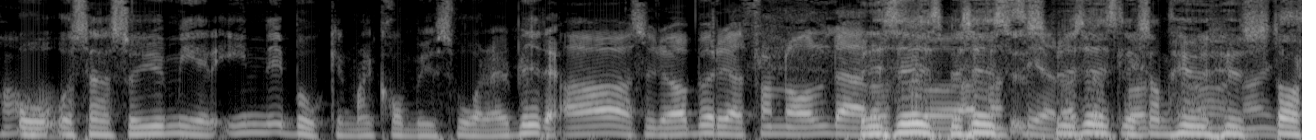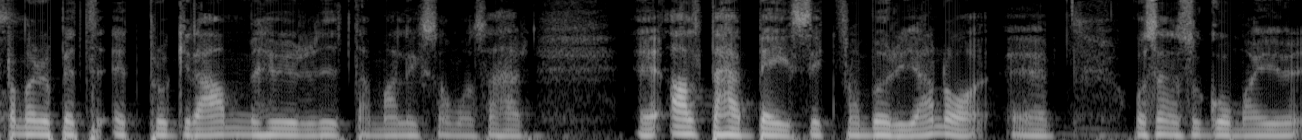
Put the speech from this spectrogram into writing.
Och, och sen så ju mer in i boken man kommer, ju svårare blir det. Ja, så du har börjat från noll där Precis, och så precis, precis liksom hur, Ja, hur startar man upp ett, ett program, hur ritar man liksom och så här. Eh, Allt det här basic från början då. Eh, Och sen så går man ju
